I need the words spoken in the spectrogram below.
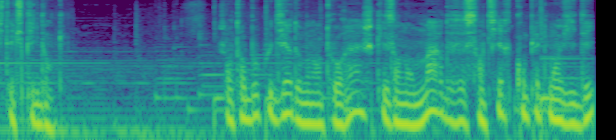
Je t'explique donc. J'entends beaucoup dire de mon entourage qu'ils en ont marre de se sentir complètement vidés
